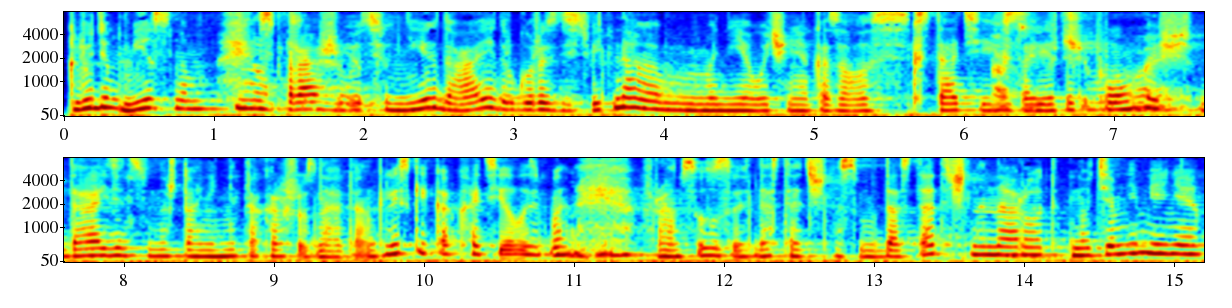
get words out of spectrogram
к людям местным, ну, спрашивать у них, да, и другой раз действительно мне очень оказалось, кстати, их а советы, помощь. Бывает. Да, единственное, что они не так хорошо знают английский, как хотелось бы. Угу французы достаточно самодостаточный народ. Но, тем не менее,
